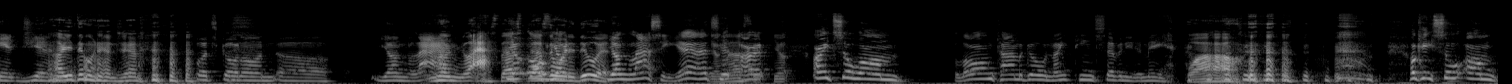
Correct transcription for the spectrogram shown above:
Aunt Jen. How you doing, Aunt Jen? What's going on, uh, young lass? young lass. That's, Yo- that's oh, the young- way to do it. Young lassie, yeah, that's Young it. All lassie, right, yep. all right. So, um, a long time ago, 1970, to me. Wow. Okay, so um,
